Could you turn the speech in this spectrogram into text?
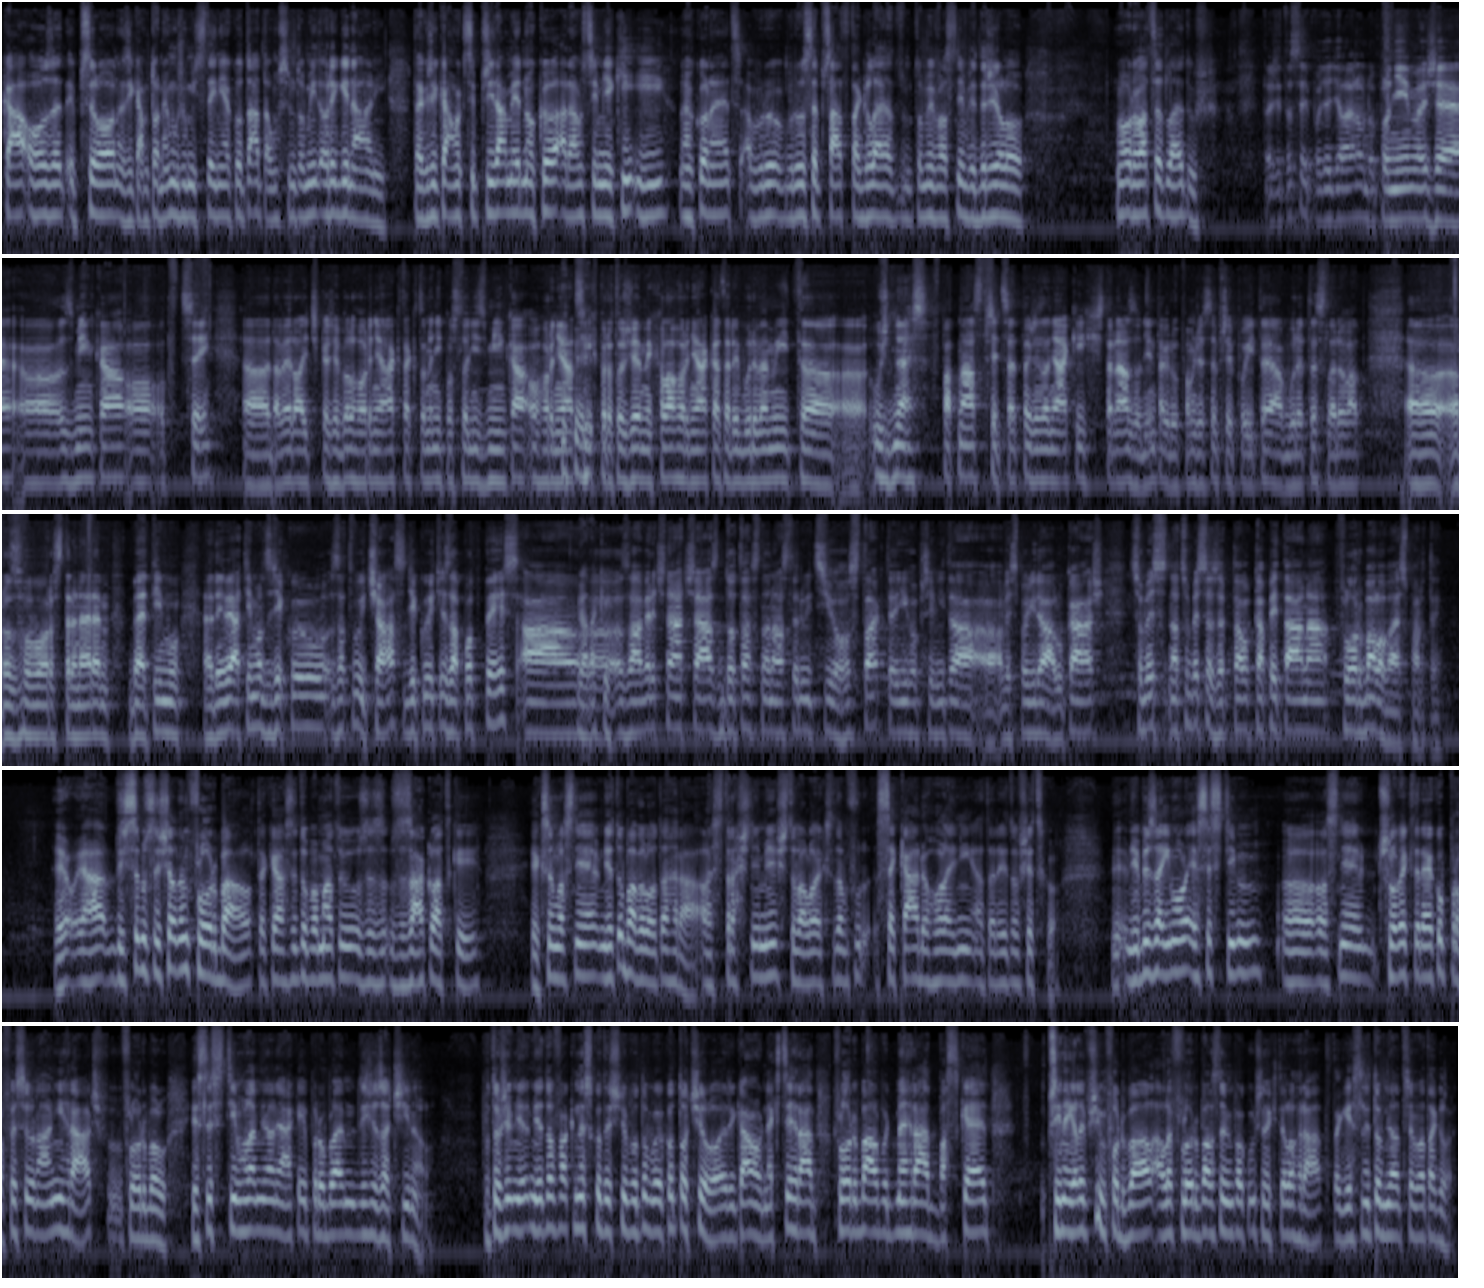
K-O-Z-Y, říkám, to nemůžu mít stejně jako táta, musím to mít originální. Tak říkám, jak si přidám jedno K a dám si měkký I nakonec a budu, budu se psát takhle, to mi vlastně vydrželo no, 20 let už. Takže to si podědila, jenom doplním, že uh, zmínka o otci uh, Davida Lajčka, že byl horňák, tak to není poslední zmínka o horňácích, protože Michala Horňáka tady budeme mít uh, už dnes v 15.30, takže za nějakých 14 hodin, tak doufám, že se připojíte a budete sledovat uh, rozhovor s trenérem B týmu. Davy, já ti moc děkuji za tvůj čas, děkuji ti za podpis a uh, závěrečná část dotaz na následujícího hosta, který ho přivítá a vyspovídá Lukáš. Co bys, na co by se zeptal kapitána florbalové Sparty? Jo, já, když jsem slyšel ten florbal, tak já si to pamatuju ze, ze základky, jak jsem vlastně, mě to bavilo ta hra, ale strašně mě štvalo, jak se tam furt seká do holení a tady to všecko. Mě by zajímalo, jestli s tím uh, vlastně člověk, který je jako profesionální hráč florbalu, jestli s tímhle měl nějaký problém, když začínal. Protože mě, mě to fakt neskutečně potom jako točilo. Říkám, nechci hrát florbal, pojďme hrát basket, při nejlepším fotbal, ale florbal se mi pak už nechtělo hrát. Tak jestli to měl třeba takhle.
